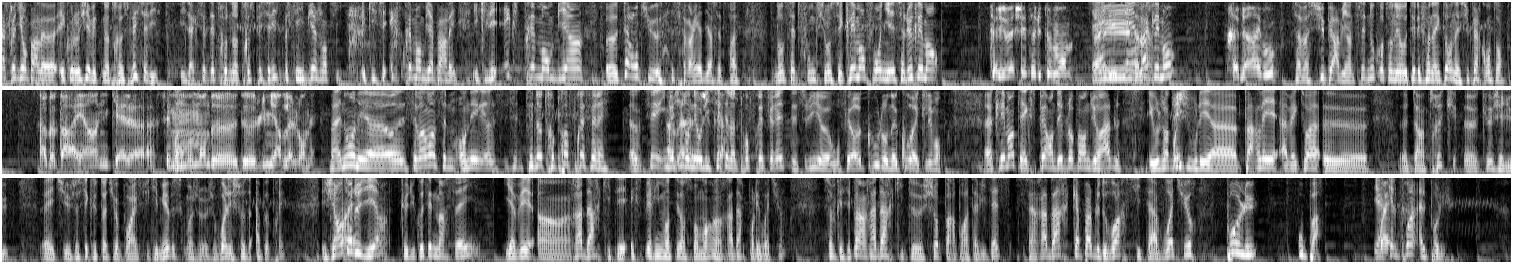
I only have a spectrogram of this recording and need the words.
mercredi, on parle euh, écologie avec notre spécialiste. Il accepte d'être notre spécialiste parce qu'il est bien gentil et qu'il sait extrêmement bien parler et qu'il est extrêmement bien euh, talentueux. Ça va rien dire cette phrase. Dans cette fonction, c'est Clément Fournier. Salut Clément. Salut Vacher, salut tout le monde. Salut, Clem. Ça va Clément? Très bien, et vous? Ça va super bien. Tu sais, nous, quand on est au téléphone avec toi, on est super content. Ah bah pareil, hein, nickel. euh, C'est mon moment de, de lumière de la journée. Bah nous, on est, euh, c'est vraiment, c'est, on est, euh, t'es notre prof préféré. Euh, tu sais, imagine, bah, on est au lycée, t'es notre prof préféré, t'es celui euh, où on fait oh, cool, on a cours avec Clément. Euh, Clément, t'es expert en développement durable et aujourd'hui, Oui. je voulais euh, parler avec toi euh, euh, d'un truc euh, que j'ai lu. Et tu- je sais que toi, tu vas pouvoir expliquer mieux parce que moi, je, je vois les choses à peu près. J'ai entendu dire que du côté de Marseille, il y avait un radar qui était expérimenté en ce moment, un radar pour les voitures. Sauf que c'est pas un radar qui te chope par rapport à ta vitesse, c'est un radar capable de voir si ta voiture pollue ou pas. Et à quel point elle pollue.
